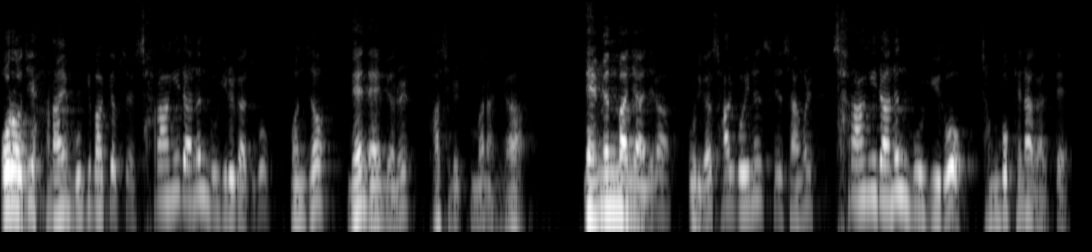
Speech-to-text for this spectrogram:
오로지 하나의 무기밖에 없어요. 사랑이라는 무기를 가지고 먼저 내 내면을 다스릴 뿐만 아니라 내면만이 아니라 우리가 살고 있는 세상을 사랑이라는 무기로 정복해 나갈 때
